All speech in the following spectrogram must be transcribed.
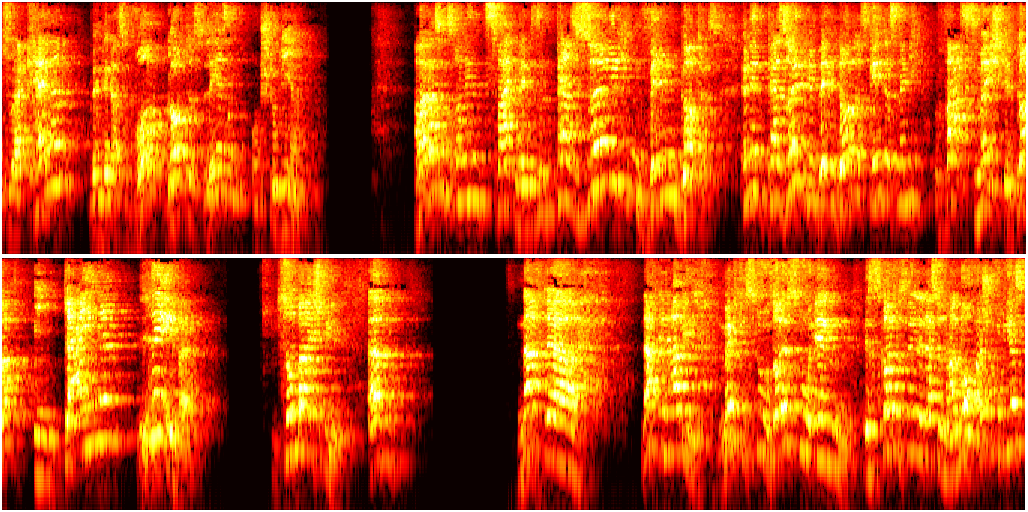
zu erkennen, wenn wir das Wort Gottes lesen und studieren. Aber lass uns um den zweiten Willen, diesen persönlichen Willen Gottes. In dem persönlichen Willen Gottes geht es nämlich, was möchte Gott in deinem Leben? Zum Beispiel, ähm, nach, der, nach den Abi, möchtest du, sollst du in, ist es Gottes Wille, dass du in Hannover studierst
